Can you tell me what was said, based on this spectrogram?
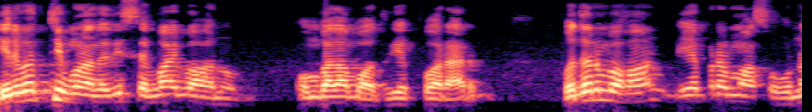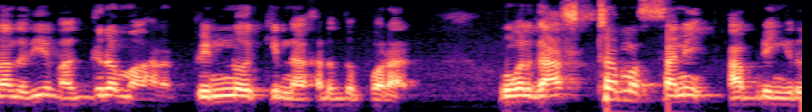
இருபத்தி மூணாம் தேதி செவ்வாய் பகவானும் ஒன்பதாம் பாவத்துக்கே போறார். புதன் பகவான் ஏப்ரல் மாசம் ஒன்னாம் தேதி வக்ரமாகிறார் பின்னோக்கி நகர்ந்து போறார். உங்களுக்கு அஷ்டம சனி அப்படிங்கிற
